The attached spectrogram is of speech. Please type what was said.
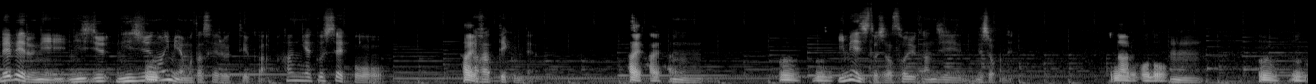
レベルに二重二重の意味を持たせるっていうか、反逆してこうはい。上がっていくみたいな、はい、はい、はい。うん、うん、うん。イメージとしてはそういう感じでしょうかね。なるほど。うんうん、うん。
